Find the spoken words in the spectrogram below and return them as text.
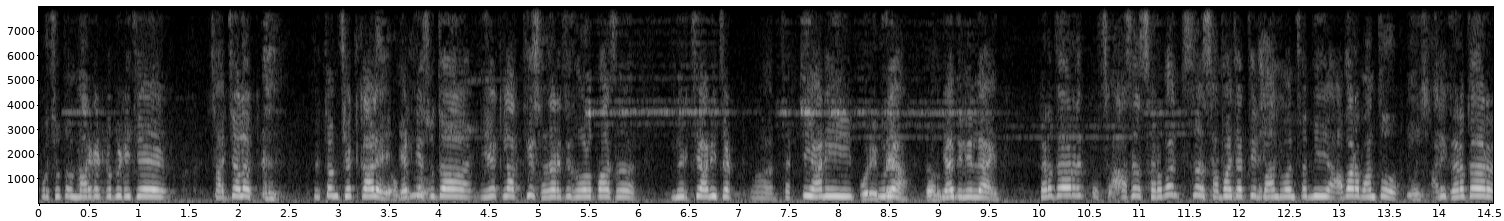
पुरुषोत्तम मार्केट कमिटीचे संचालक प्रीतम शेटकाळे यांनी सुद्धा एक लाख तीस हजाराच्या जवळपास मिरची आणि चट- चटणी आणि पुऱ्या या दिलेल्या आहेत. खरं तर असं सर्वच समाजातील बांधवांचं मी आभार मानतो. आणि खरं तर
